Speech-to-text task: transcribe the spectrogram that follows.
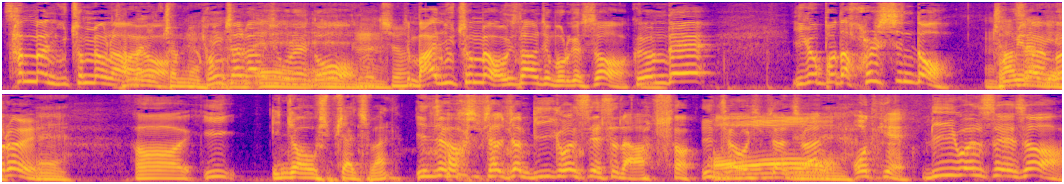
3만 6천 명 나와요. 36,000 명. 경찰 방식으로 예, 해도. 예, 그렇죠. 1만 6천 명 어디서 나오는지 모르겠어. 그런데 이것보다 훨씬 더 자세한 자세하게. 거를 예. 어, 이 인정하고 싶지 않지만 인정하고 싶지 않지만 미건스에서 나왔어. 인정하고 싶지 오, 않지만 어떻게? 미건스에서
